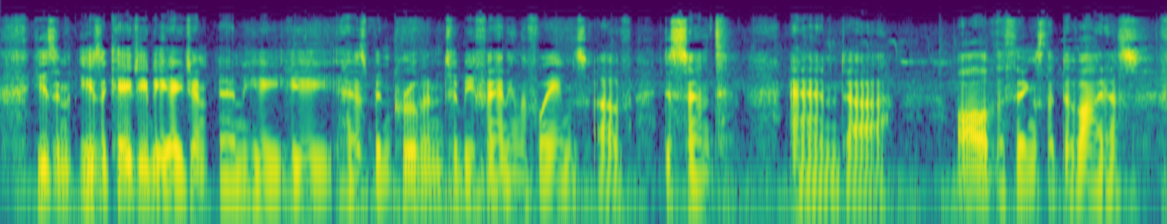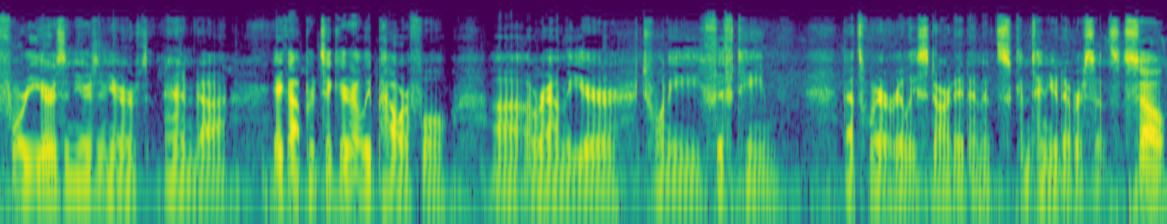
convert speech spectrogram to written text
He's he's a KGB agent and he he has been proven to be fanning the flames of dissent and uh, all of the things that divide us for years and years and years, and uh, it got particularly powerful uh, around the year 2015. That's where it really started, and it's continued ever since. So,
